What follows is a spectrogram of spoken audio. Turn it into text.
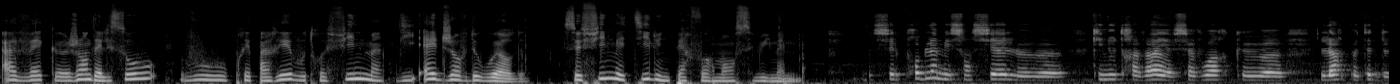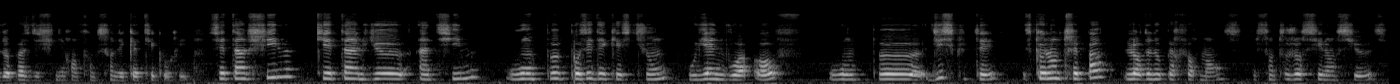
Avec Jean Delso, vous préparez votre film The Edge of the World. Ce film est-il une performance lui-même? C'est le problème essentiel euh, qui nous travaille, à savoir que euh, l'art peut-être ne doit pas se définir en fonction des catégories. C'est un film qui est un lieu intime où on peut poser des questions, où il y a une voix off, où on peut discuter, ce que l'on ne fait pas lors de nos performances. Elles sont toujours silencieuses.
